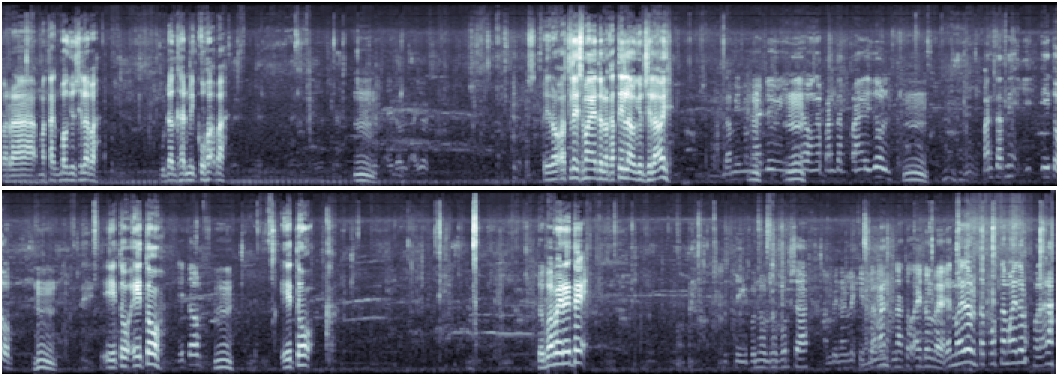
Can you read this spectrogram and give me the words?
para matagbag yun sila ba. Udaghan mi kuha ba. Hmm. Pero at least mga idol nakatilaw yun sila oy. Dami mga idol, Mm. nga pantat pa idol. Hmm. Pantat ni ito. Hmm. Ito, ito. Ito. Hmm. Ito. Tugbabay na ite. Sige puno do bursa. Ang binanglikit naman na to idol ba. Yan mga idol, tapos na mga idol, wala na.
